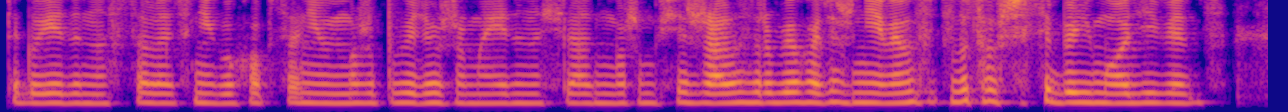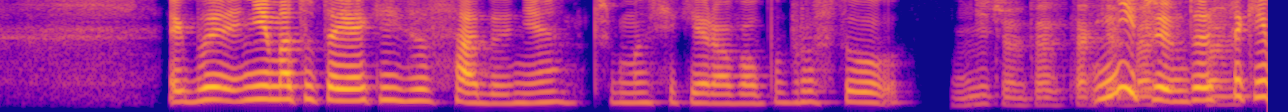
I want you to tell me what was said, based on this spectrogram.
Tego 11-letniego chłopca, nie wiem, może powiedział, że ma 11 lat, może mu się żal zrobił, chociaż nie wiem, bo to wszyscy byli młodzi, więc jakby nie ma tutaj jakiejś zasady, nie? Czym on się kierował. Po prostu Niczym, to jest takie Niczym, to jest takie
